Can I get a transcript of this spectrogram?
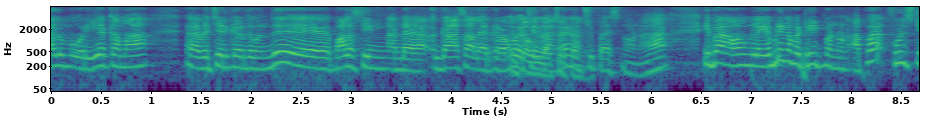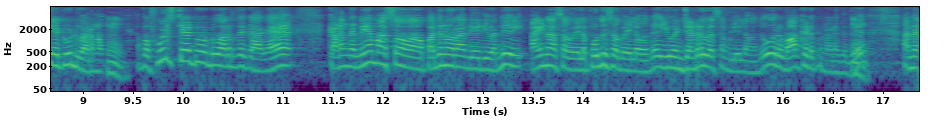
ஆளும் ஒரு இயக்கமா வச்சிருக்கிறது வந்து பாலஸ்தீன் அந்த காசால இருக்கிறவங்க வச்சிருக்காங்கன்னு வச்சு பேசணும்னா இப்ப அவங்களை எப்படி நம்ம ட்ரீட் பண்ணணும்? அப்ப ஃபுல் ஸ்டேட்ஹுட் வரணும். அப்ப ஃபுல் ஸ்டேட்ஹுட் வர்றதுக்காக கடந்த மே மாசம் பதினோராம் தேதி வந்து ஐநா சபையில பொது சபையில வந்து யூஎன் ஜெனரல் அசம்பிளில வந்து ஒரு வாக்கெடுப்பு நடக்குது. அந்த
